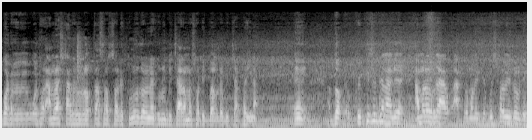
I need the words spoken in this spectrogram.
ঘট, ঘট- আমরা স্টাফের উপর অত্যাচার চলে। কোনো ধরনের কোনো বিচার আমরা সঠিকভাবে বিচার পাই না। হ্যাঁ কিছুদিন আগে আমরা উপরে আক্রমণ হয়েছে পুষ্টাবিজ রোডে।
